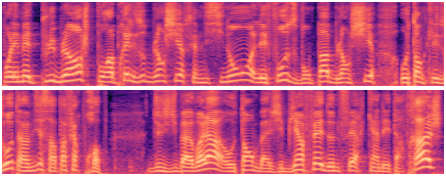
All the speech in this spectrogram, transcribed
pour les mettre plus blanches pour après les autres blanchir. Parce qu'elle me dit, sinon, les fausses vont pas blanchir autant que les autres. Elle va me dire, ça va pas faire propre. Donc je dis, bah voilà, autant bah, j'ai bien fait de ne faire qu'un détartrage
